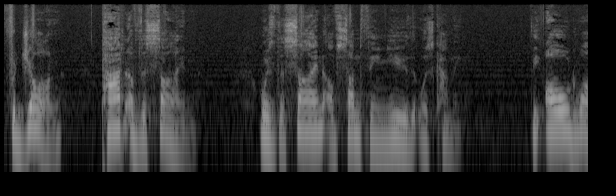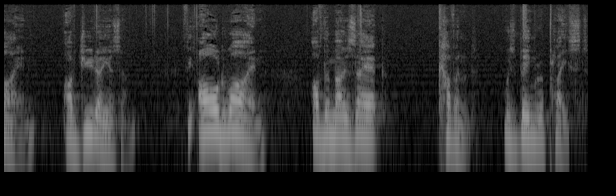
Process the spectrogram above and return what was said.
For John, part of the sign was the sign of something new that was coming. The old wine of Judaism, the old wine of the Mosaic covenant was being replaced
